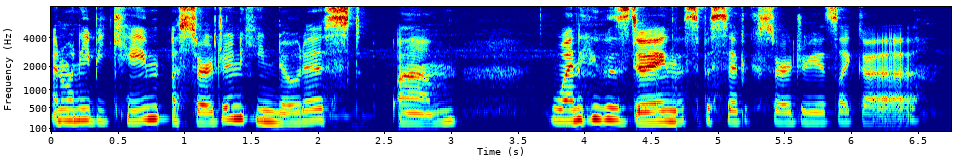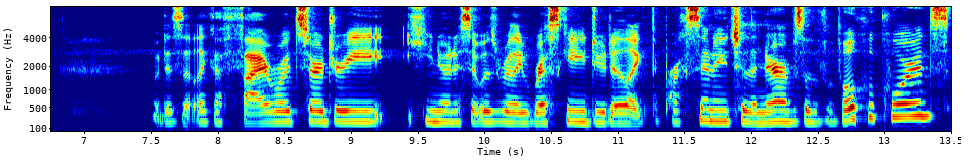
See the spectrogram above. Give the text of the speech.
and when he became a surgeon, he noticed, um, when he was doing the specific surgery, it's like a what is it like a thyroid surgery. He noticed it was really risky due to like the proximity to the nerves of the vocal cords.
